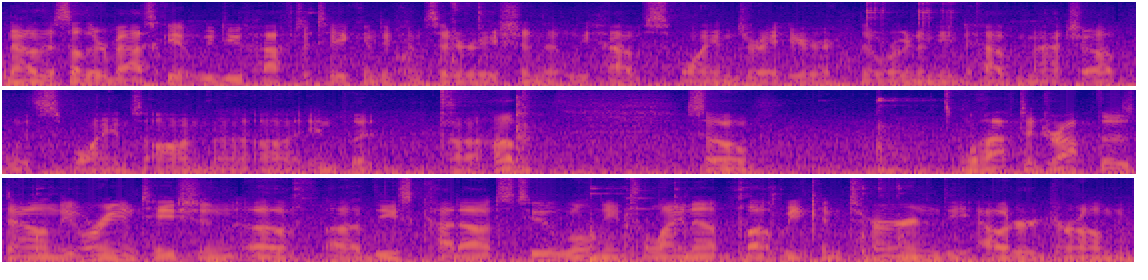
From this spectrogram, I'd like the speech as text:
Now this other basket, we do have to take into consideration that we have splines right here that we're gonna need to have match up with splines on the uh, input uh, hub. So we'll have to drop those down. The orientation of uh, these cutouts too will need to line up, but we can turn the outer drum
